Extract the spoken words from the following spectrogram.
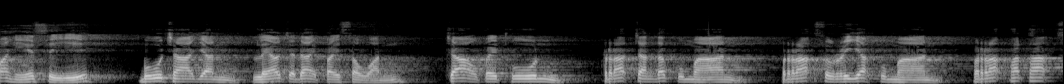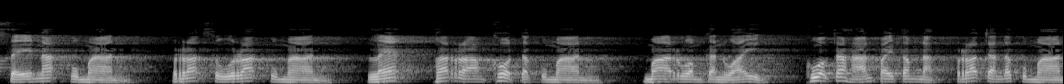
มเหสี บูชายันแล้วจะได้ไปสวรรค์ เจ้าไปทูล พระจันทกุมาร พระสุริยกุมาร พระพัทเสนกุมาร พระสุรกุมาร และพระรามโคตกุมาร มารวมกันไว้ พวกทหารไปตำหนักพระจันทกุมาร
